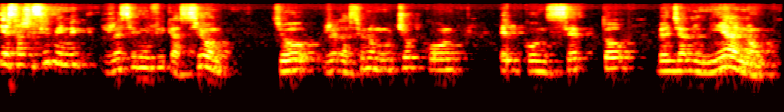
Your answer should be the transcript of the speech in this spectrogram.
Y esa resignificación yo relaciono mucho con el concepto benjaminiano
